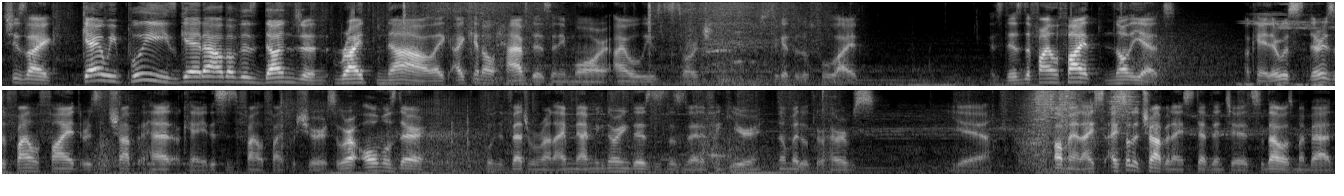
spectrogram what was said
She's like, can we please get out of this dungeon right now? Like, I cannot have this anymore. I will use the torch just to get to the full light. Is this the final fight? Not yet. Okay, there was there is a final fight. There is a trap ahead. Okay, this is the final fight for sure. So we're almost there with the veteran run. I'm, I'm ignoring this. This doesn't do anything here. No medical herbs. Yeah. Oh man, I, I saw the trap and I stepped into it. So that was my bad.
